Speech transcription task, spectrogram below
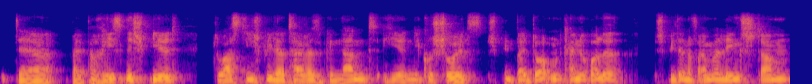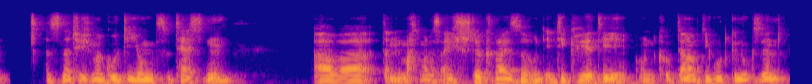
der bei Paris nicht spielt. Du hast die Spieler teilweise genannt. Hier Nico Schulz spielt bei Dortmund keine Rolle, spielt dann auf einmal Linksstamm. Es ist natürlich mal gut, die Jungen zu testen, aber dann macht man das eigentlich stückweise und integriert die und guckt dann, ob die gut genug sind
